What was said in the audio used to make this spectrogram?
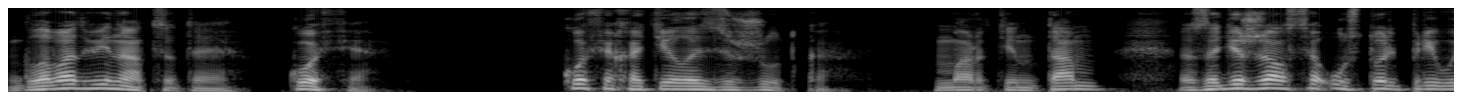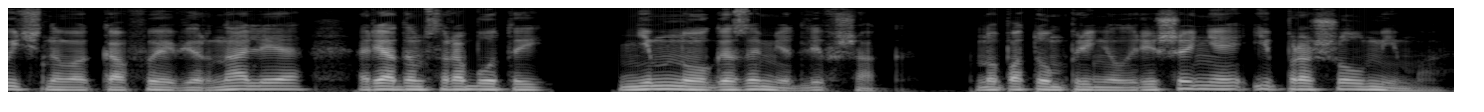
Глава 12. Кофе. Кофе хотелось жутко. Мартин там задержался у столь привычного кафе Верналия рядом с работой, немного замедлив шаг, но потом принял решение и прошел мимо.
